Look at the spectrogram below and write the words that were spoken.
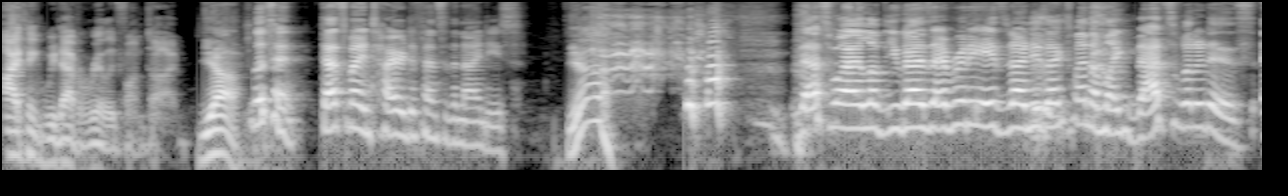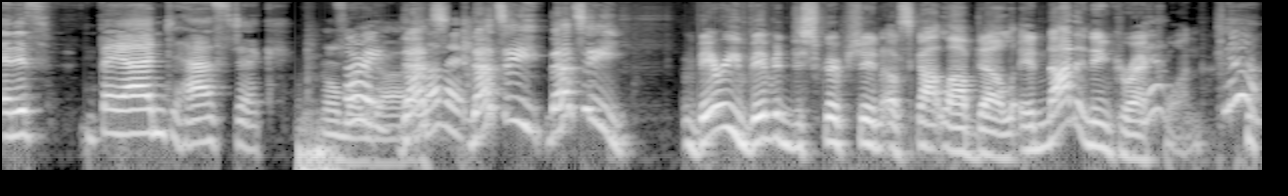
I think we'd have a really fun time. yeah Listen, that's my entire defense of the '90s. yeah That's why I love you guys. Everybody hates '90s X Men. I'm like, that's what it is, and it's fantastic. oh Sorry, my god That's love it. that's a that's a very vivid description of Scott Lobdell and not an incorrect Yeah. one.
